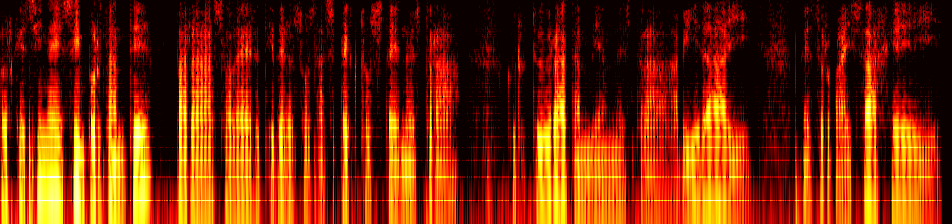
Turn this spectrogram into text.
porque el cine es importante para saber diversos aspectos de nuestra cultura, también nuestra vida y nuestro paisaje y,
